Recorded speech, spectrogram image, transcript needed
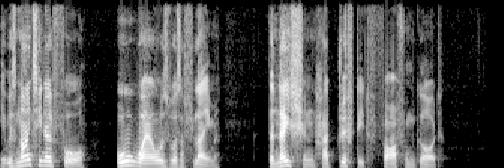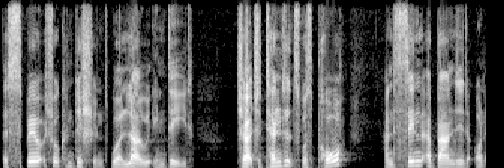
It was 1904. All Wales was aflame. The nation had drifted far from God. The spiritual conditions were low indeed. Church attendance was poor, and sin abounded on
